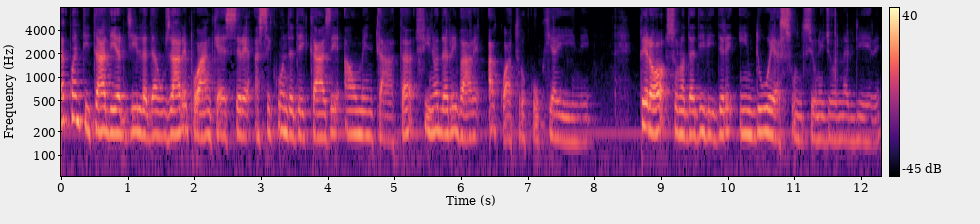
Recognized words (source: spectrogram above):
La quantità di argilla da usare può anche essere, a seconda dei casi, aumentata fino ad arrivare a 4 cucchiaini però sono da dividere in due assunzioni giornaliere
